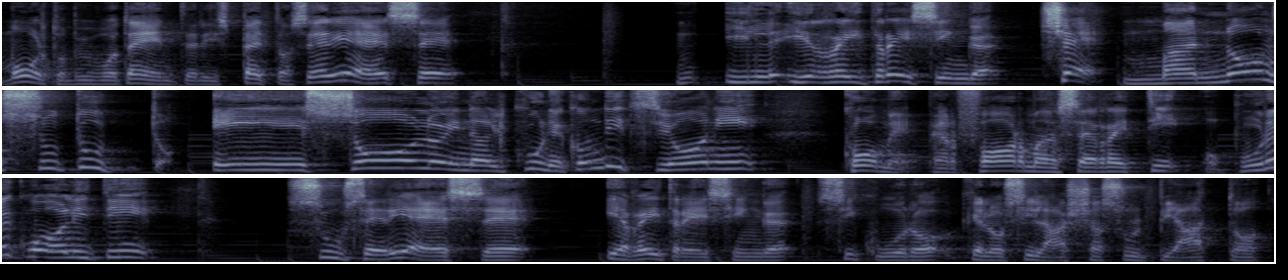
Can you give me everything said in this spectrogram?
molto più potente rispetto a Serie S, il, il ray tracing c'è, ma non su tutto e solo in alcune condizioni come performance RT oppure quality su Serie S il ray tracing sicuro che lo si lascia sul piatto.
